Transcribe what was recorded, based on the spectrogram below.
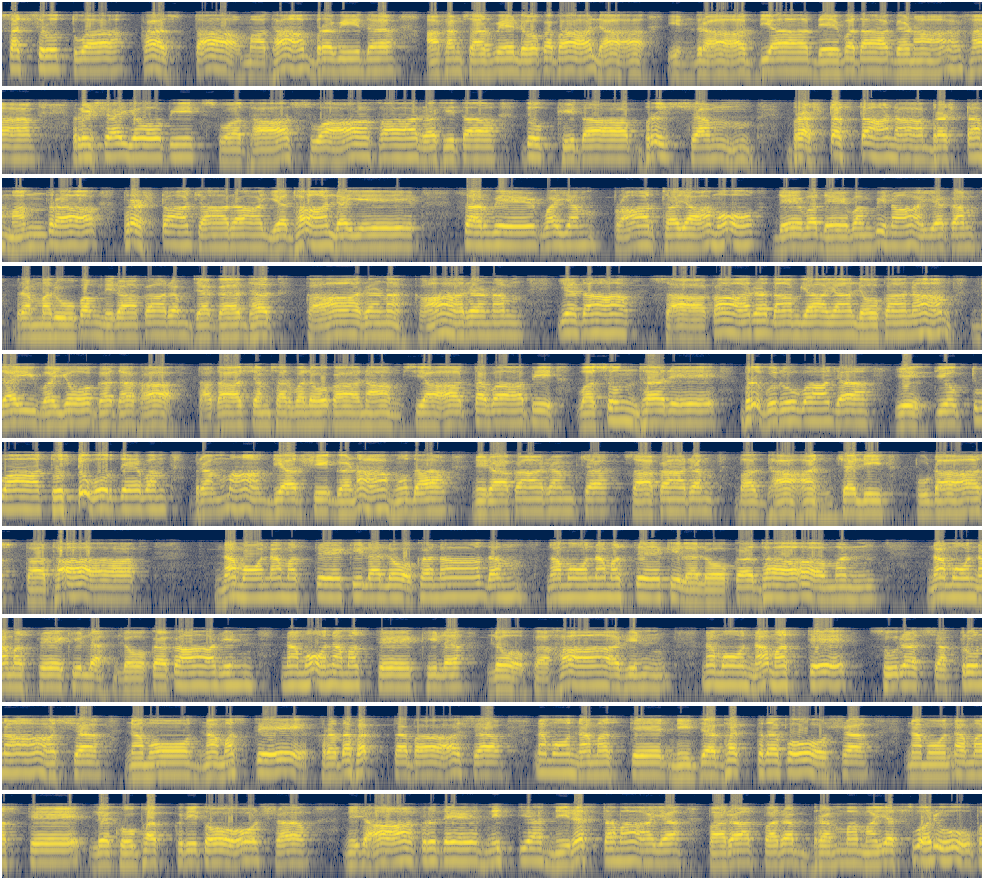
सश्रुत्वा कस्तामधाब्रवीद अहं सर्वे लोकपाला इन्द्राद्या देवतागणाः। ऋषयोऽपि स्वधा स्वाहारहिता दुःखिता भृशं। भ्रष्टस्थाना भ्रष्टमन्त्रा भ्रष्टाचारा यथालये सर्वे वयं प्रार्थयामो देवदेवं विनायकं ब्रह्मरूपं निराकारं जगधत् कारणकारणं। यदा साकारदां याया लोकानां दैवयोगदः तदाशं सर्वलोकानां स्यात्तवापि वसुन्धरे भृगुरुवाच। इत्युक्त्वा तुष्टुवुर्देवं ब्रह्माद्यर्षिगणामुदा निराकारं च साकारं बद्धाञ्जलिपुडास्तथा नमो नमस्ते किल लोकनादं नमो नमस्ते किल लोकधामन् नमो नमस्ते किल लोककारिन् नमो नमस्ते किल लोकहारिन् नमो नमस्ते सुरशत्रुनाश नमो नमस्ते ह्रदभक्तपाश नमो नमस्ते निजभक्तपोष नमो नमस्ते लघुभकृतोष निराकृते नित्यनिरस्तमाय परात्परब्रह्ममयस्वरूप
